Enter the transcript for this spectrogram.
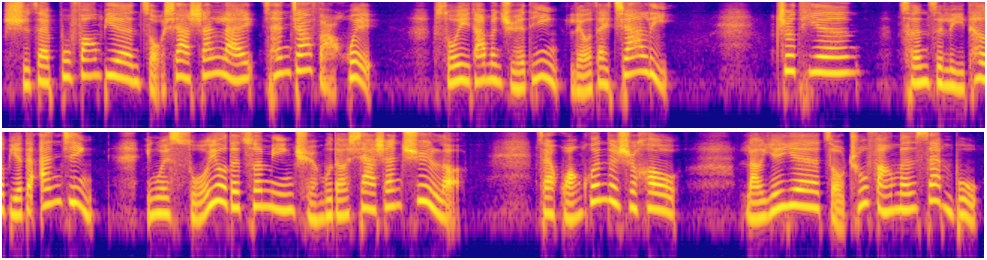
实在不方便走下山来参加法会，所以他们决定留在家里。这天，村子里特别的安静，因为所有的村民全部都下山去了。在黄昏的时候，老爷爷走出房门散步。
